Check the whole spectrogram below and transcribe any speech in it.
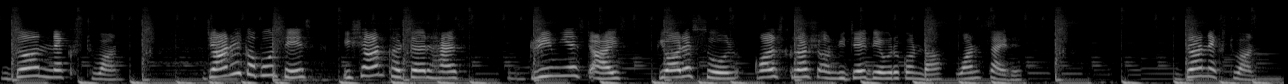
The next one. Janhvi Kapoor says Ishaan Khatter has dreamiest eyes, purest soul, calls crush on Vijay Deverakonda one-sided. The next one.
